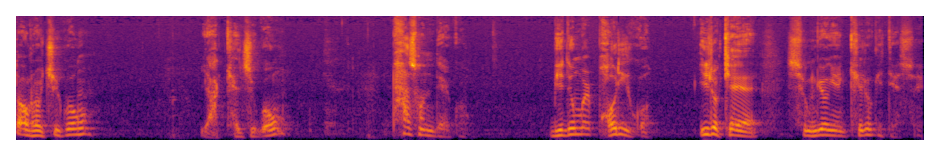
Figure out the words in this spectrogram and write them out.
떨어지고 약해지고 파손되고 믿음을 버리고 이렇게 성경에 기록이 됐어요.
